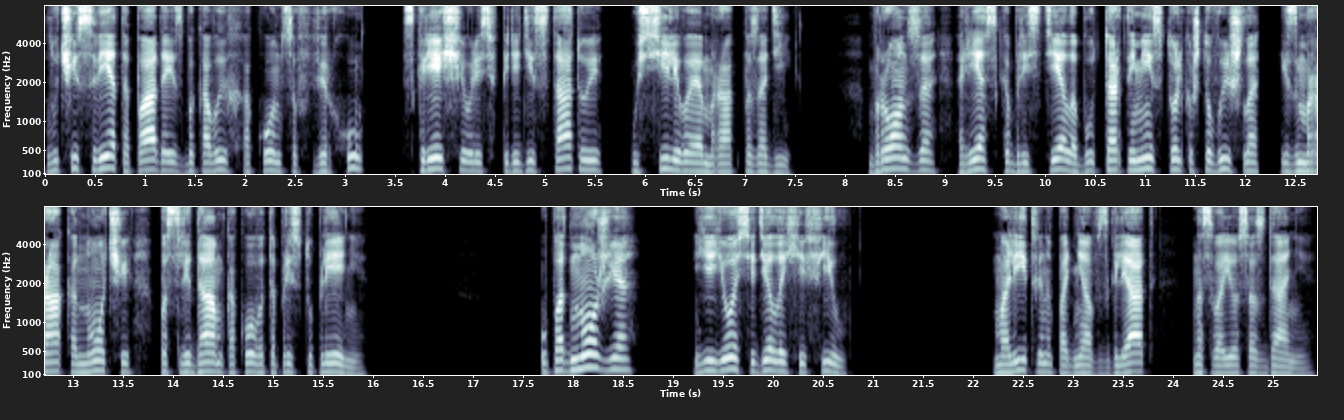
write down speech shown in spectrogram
Лучи света, падая из боковых оконцев вверху, скрещивались впереди статуи, усиливая мрак позади. Бронза резко блестела, будто Артемис только что вышла из мрака ночи по следам какого-то преступления. У подножья ее сидела Хефил, молитвенно подняв взгляд на свое создание.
